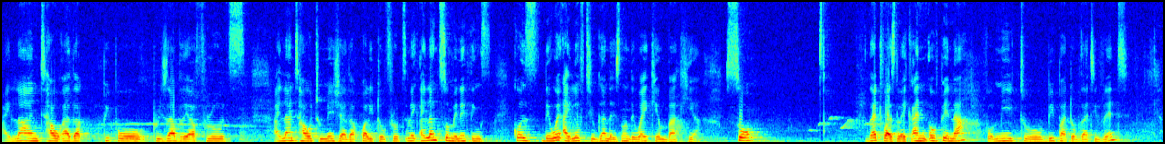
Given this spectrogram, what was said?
I learned how other people preserve their fruits. I learned how to measure the quality of fruits. Like I learned so many things because the way I left Uganda is not the way I came back here. So that was like an opener for me to be part of that event.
